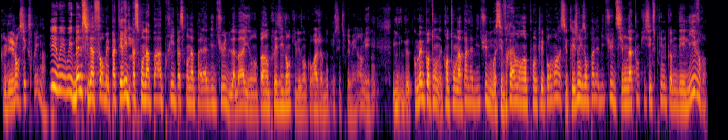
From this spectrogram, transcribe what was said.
que les gens s'expriment. Oui, oui, oui, même si la forme est pas terrible, parce qu'on n'a pas appris, parce qu'on n'a pas l'habitude. Là-bas, ils n'ont pas un président qui les encourage à beaucoup s'exprimer. Hein, mais quand même, quand on quand on n'a pas l'habitude, moi, c'est vraiment un point clé pour moi, c'est que les gens, ils n'ont pas l'habitude. Si on attend qu'ils s'expriment comme des livres,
